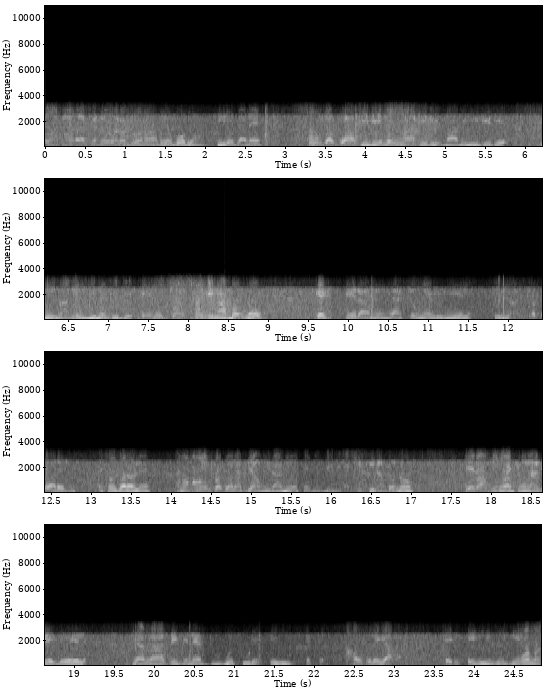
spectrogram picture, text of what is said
ဒါကတော့ကတော့ဒေါသတယောက်ပေါ့ဗျာပြီးတော့ကြလဲဟိုယောက်ျားဖြစ်ဖြစ်မိန်းမဖြစ်ဖြစ်သားသမီးဖြစ်ဖြစ်ဒီမှာလူကြီးလည်းဖြစ်ဖြစ်အဲလိုကြောက်နေတာပေါ့နော် ကဲအဲ့ဒါမျိုးများကျုံနေပြီဒီမှာထွက်သွားတယ်အချို့ကြတော့လည်းအနားထွက်သွားတာပြောင်းနေတာမျိုးအဆက်မပြေးနေတာရှိတာပေါ့နော်အဲ့ဒါမျိုးများကျုံလာခဲ့ရဲ့လေပြန်လာစီခြင်းတဲ့သူဝတ်ဖူးတဲ့အင်ကြီးဆက်ဆက်ခေါင်းကိုလည်းရအဲ့ဒီအင်ကြီးကိုရေထဲမှာ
